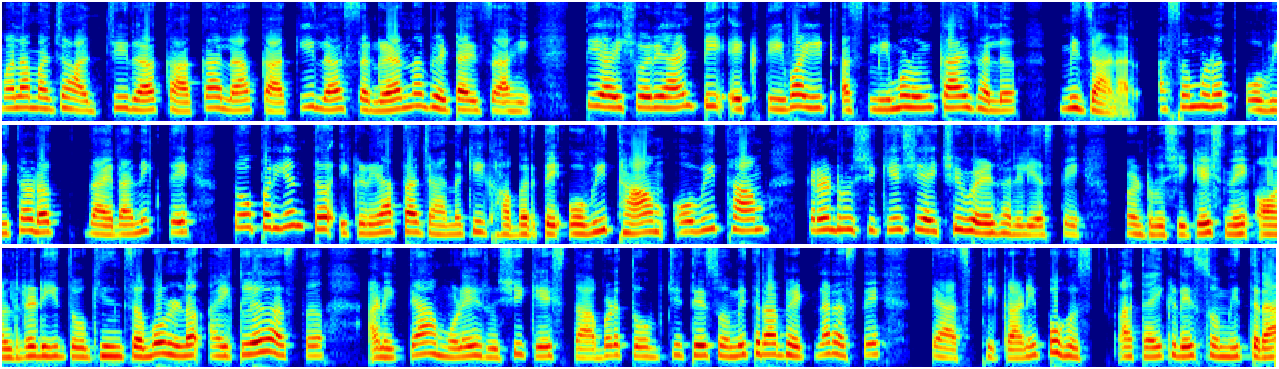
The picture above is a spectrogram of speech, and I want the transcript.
मला माझ्या आजीला काकाला काकीला सगळ्यांना भेटायचं आहे. ती ऐश्वर्या आंटी एकटी वाईट असली म्हणून काय झालं? मी जाणार. असं म्हणत ओवी तडक जायला निघते. तोपर्यंत इकडे आता जानकी घाबरते. ओवी थांब ओवी थांब. कारण ऋषिकेश यायची वेळ झालेली असते. पण ऋषिकेशने ऑलरेडी दोघींचं बोलणं ऐकलेलं असतं. आणि त्यामुळे ऋषिकेश ताबडतोब जिथे सुमित्रा भेटणार असते त्याच ठिकाणी पोहोच. आता इकडे सुमित्रा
